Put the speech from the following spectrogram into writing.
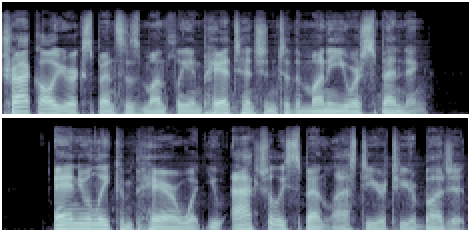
Track all your expenses monthly and pay attention to the money you are spending. Annually compare what you actually spent last year to your budget.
